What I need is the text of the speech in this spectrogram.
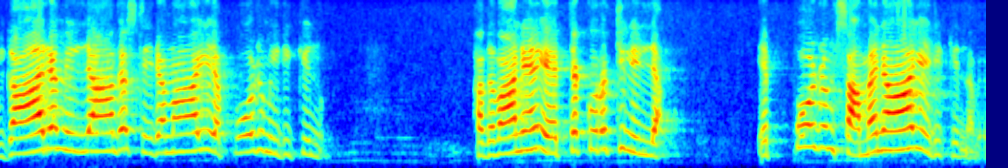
വികാരമില്ലാതെ സ്ഥിരമായി എപ്പോഴും ഇരിക്കുന്നു. ഭഗവാനെ ഏറ്റക്കുറച്ചിലില്ല. എപ്പോഴും സമനായിരിക്കുന്നവൻ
